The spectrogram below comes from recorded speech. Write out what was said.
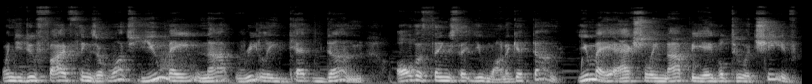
when you do five things at once, you may not really get done all the things that you want to get done. You may actually not be able to achieve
